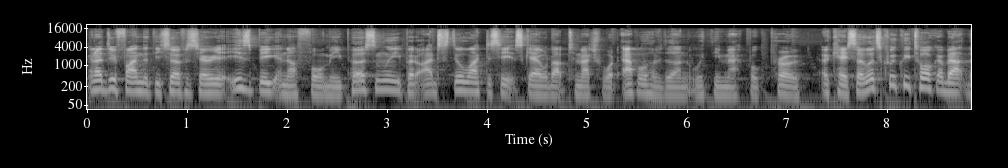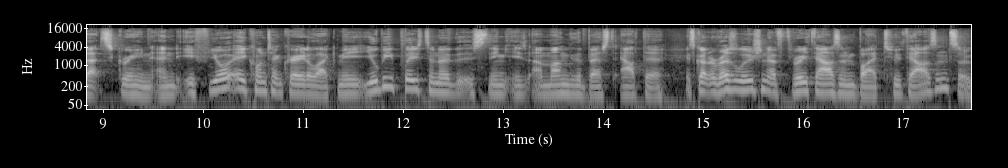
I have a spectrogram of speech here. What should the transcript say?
and I do find that the surface area is big enough for me personally, but I'd still like to see it scaled up to match what Apple have done with the MacBook Pro. Okay, so let's quickly talk about that screen, and if you're a content creator like me, you'll be pleased to know that this thing is among the best out there. It's got a resolution of 3000 by 2000, so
